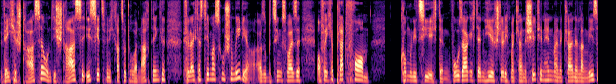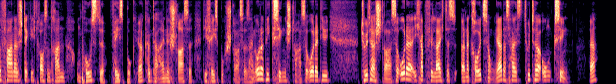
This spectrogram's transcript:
welche Straße. Und die Straße ist jetzt, wenn ich gerade so drüber nachdenke, vielleicht das Thema Social Media. Also beziehungsweise auf welcher Plattform kommuniziere ich denn? Wo sage ich denn hier, stelle ich mein kleines Schildchen hin, meine kleine Langnese-Fahne, stecke ich draußen dran und poste. Facebook, ja, könnte eine Straße die Facebook-Straße sein oder die Xing-Straße oder die Twitter-Straße oder ich habe vielleicht das, eine Kreuzung, ja, das heißt Twitter und Xing. Ja,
